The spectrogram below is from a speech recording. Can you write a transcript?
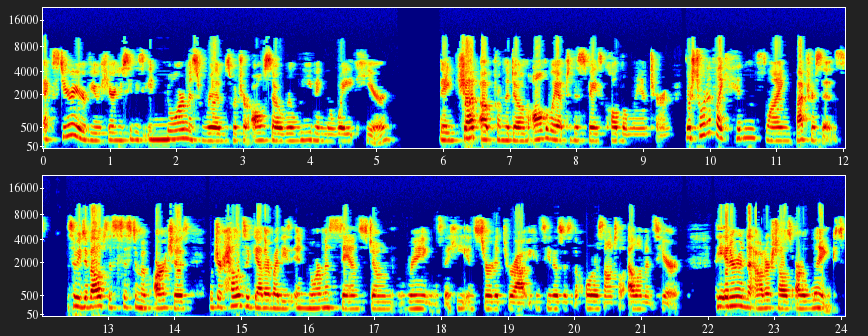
exterior view here, you see these enormous ribs, which are also relieving the weight here. They jut up from the dome all the way up to the space called the lantern, they're sort of like hidden flying buttresses. So he develops a system of arches which are held together by these enormous sandstone rings that he inserted throughout. You can see those as the horizontal elements here. The inner and the outer shells are linked.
